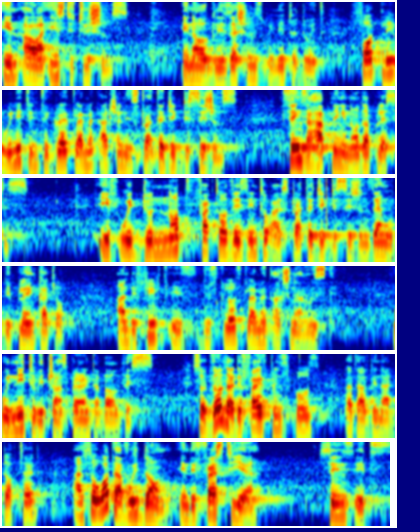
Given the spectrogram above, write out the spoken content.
in our institutions, in our organizations, we need to do it. Fourthly, we need to integrate climate action in strategic decisions. Things are happening in other places. If we do not factor this into our strategic decisions, then we'll be playing catch up. And the fifth is disclose climate action and risk. We need to be transparent about this. So, those are the five principles that have been adopted. And so, what have we done in the first year since its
